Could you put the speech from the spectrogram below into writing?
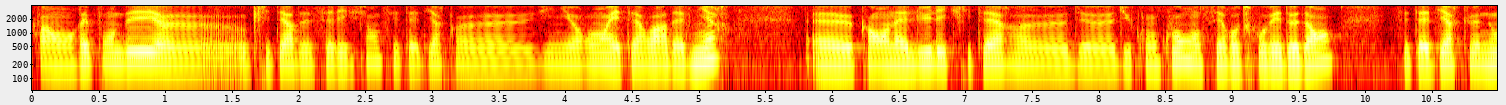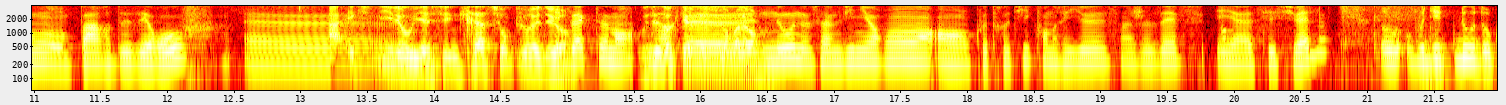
enfin, on répondait euh, aux critères de sélection, c'est-à-dire que euh, vigneron et terroir d'avenir. Euh, quand on a lu les critères euh, de- du concours, on s'est retrouvé dedans. C'est-à-dire que nous, on part de zéro. Euh, Ah, a- c'est une création pure et dure. Exactement. Vous êtes dans quelle région, euh, alors? Nous, nous sommes vignerons en Côte-Rôtie, Condrieu, Saint-Joseph et à Sessuel. Vous dites nous, donc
